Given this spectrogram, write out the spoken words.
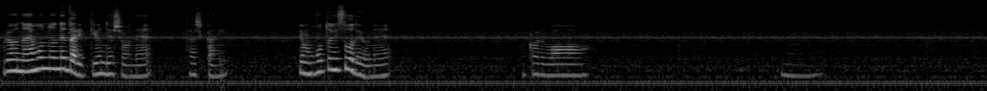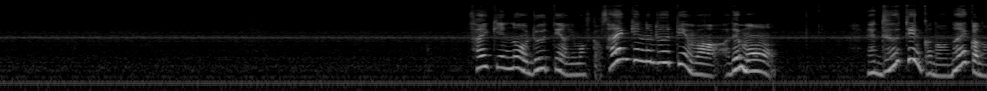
これをないものねだりって言うんでしょうね。確かに。でも本当にそうだよね。わかるわ最近のルーティンありますか？最近のルーティンはでもえルーティンかな？ないかな？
